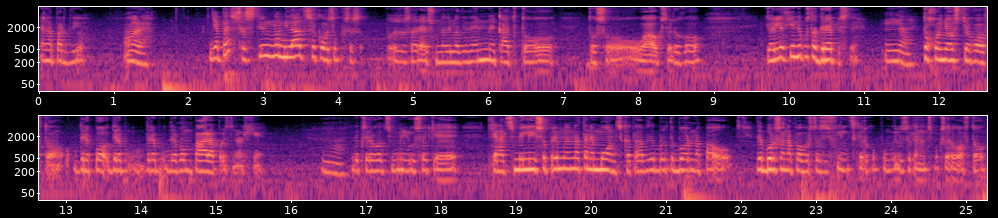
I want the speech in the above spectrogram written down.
ένα πάρ δύο. Ωραία. Για πες. Σας συστήνω να μιλάτε σε κόρτσια που σας που σας αρέσουν. Δηλαδή δεν είναι κάτι το τόσο wow, ξέρω εγώ. Η αλήθεια είναι πως τα ντρέπεστε. Ναι. Το έχω νιώσει κι εγώ αυτό. Ντρεπό, ντρεπ, ντρεπ, ντρεπόμουν πάρα πολύ στην αρχή. Ναι. Δεν ξέρω εγώ, τη μιλούσα και για να της μιλήσω πρέπει να ήταν μόνη της. Κατάλαβες. Δεν, μπορώ- δεν, μπορώ να πάω, δεν μπορούσα να πάω μπροστά στις φίλες της που μιλούσα και να τη πω, ξέρω εγώ αυτό.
